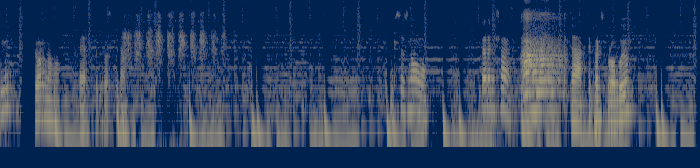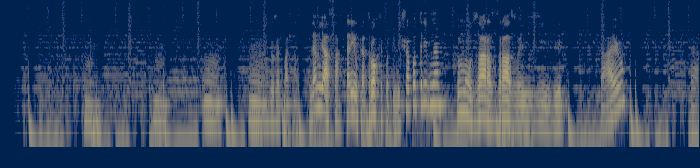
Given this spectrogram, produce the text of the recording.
Є. І чорного перцю трошки дам. І все знову перемішаю. Так, тепер спробую. Дуже смачно. Для м'яса тарілка трохи побільша потрібна, тому зараз зразу її віддарю. Так,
